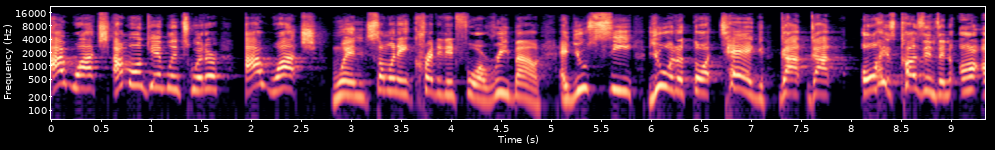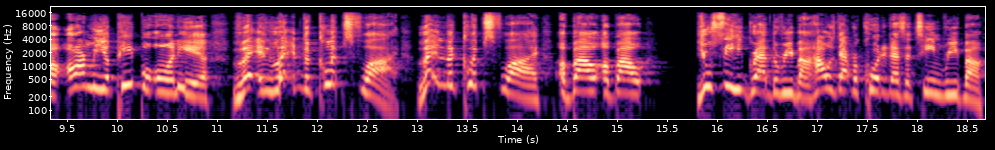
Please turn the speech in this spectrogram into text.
I watch, I'm on gambling Twitter. I watch when someone ain't credited for a rebound, and you see, you would have thought Teg got got all his cousins and an army of people on here letting letting the clips fly, letting the clips fly about about you see he grabbed the rebound. How is that recorded as a team rebound?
